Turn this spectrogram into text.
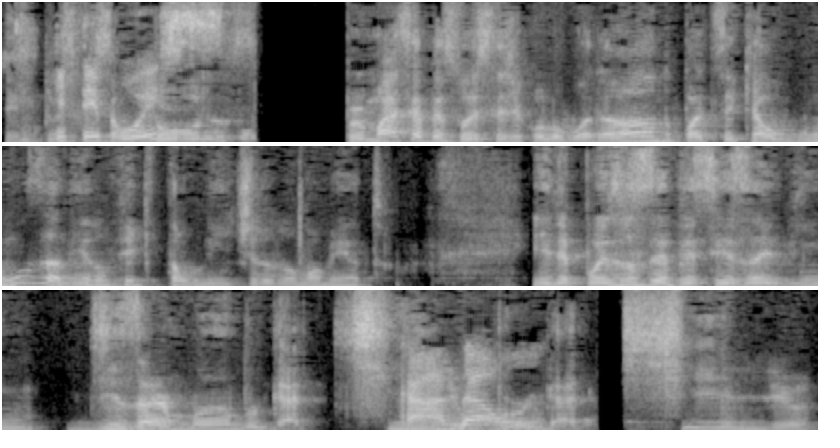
simples. E depois, são todos por mais que a pessoa esteja colaborando, pode ser que alguns ali não fiquem tão nítidos no momento. E depois você precisa vir desarmando gatilho Cada um. por gatilho.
